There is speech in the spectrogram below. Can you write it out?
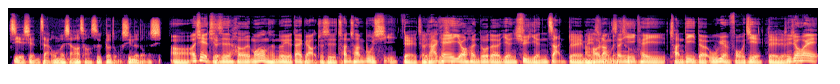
界限在，我们想要尝试各种新的东西啊。而且其实和某种程度也代表就是川川不息，对，它可以有很多的延续延展，对，然后让声音可以传递的无远佛界，对对，其实就会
